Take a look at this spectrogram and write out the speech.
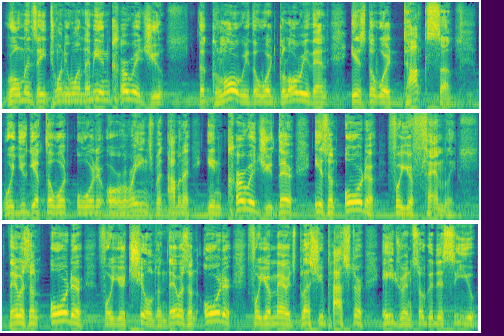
Romans 8 21. Let me encourage you the glory, the word glory then is the word doxa, where you get the word order or arrangement. I'm going to encourage you. There is an order for your family. There is an order for your children. There is an order for your marriage. Bless you, Pastor Adrian. So good to see you.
